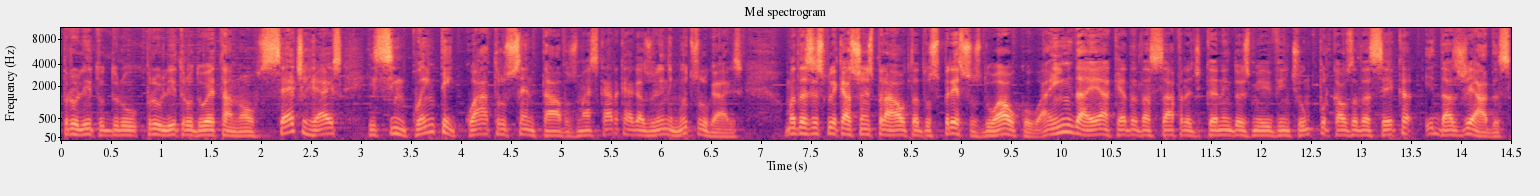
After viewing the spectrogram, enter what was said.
para o litro do, litro do etanol, R$ 7,54, mais caro que a gasolina em muitos lugares. Uma das explicações para a alta dos preços do álcool ainda é a queda da safra de cana em 2021 por causa da seca e das geadas.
